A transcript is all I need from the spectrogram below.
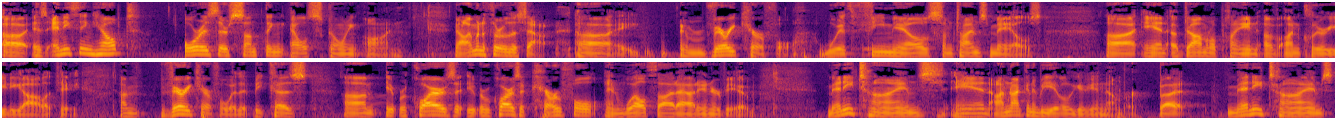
Uh, has anything helped, or is there something else going on? Now, I'm going to throw this out. Uh, I'm very careful with females, sometimes males, uh, and abdominal pain of unclear etiology. I'm very careful with it because um, it requires it requires a careful and well thought out interview. Many times, and I'm not going to be able to give you a number, but many times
